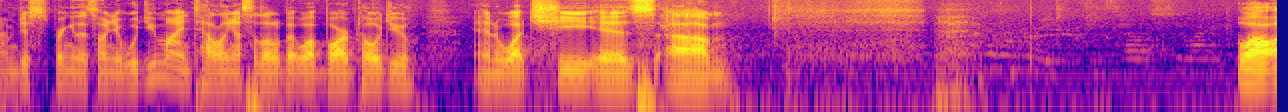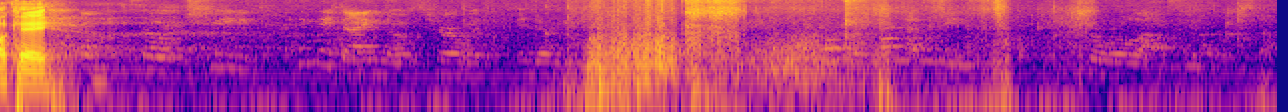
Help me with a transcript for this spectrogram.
I'm just bringing this on you. Would you mind telling us a little bit what Barb told you and what she is? Um, well, okay. So she, I think they diagnosed her with endometriosis. testing to rule out some other stuff.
